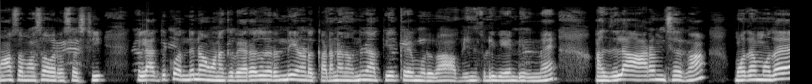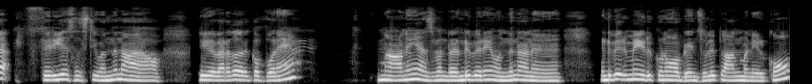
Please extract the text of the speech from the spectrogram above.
மாதம் மாதம் வர சஷ்டி எல்லாத்துக்கும் வந்து நான் உனக்கு விரதம் இருந்து என்னோட கடனை வந்து நான் தீர்க்கிறேன் முருகா அப்படின்னு சொல்லி வேண்டியிருந்தேன். ஆரம்பித்தது தான் முத முத பெரிய சஷ்டி வந்து நான் விரதம் இருக்க போகிறேன் நானே ஹஸ்பண்ட் ரெண்டு பேரையும் வந்து நான் ரெண்டு பேருமே இருக்கணும் அப்படின்னு சொல்லி பிளான் பண்ணியிருக்கோம்.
